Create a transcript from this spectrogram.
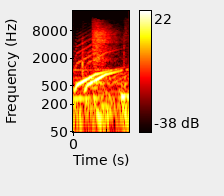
Wait!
